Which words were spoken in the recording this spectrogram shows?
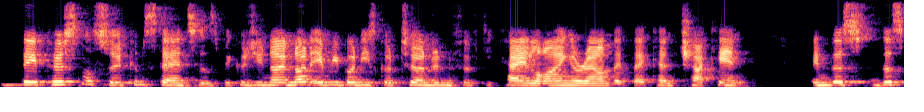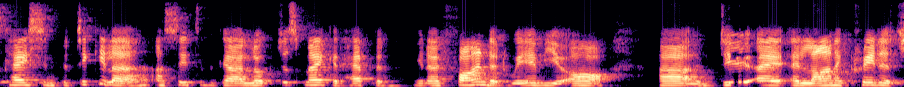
their personal circumstances because you know not everybody's got 250k lying around that they can chuck in. In this this case in particular, I said to the guy, look, just make it happen. You know, find it wherever you are. Uh, do a, a, line of credit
